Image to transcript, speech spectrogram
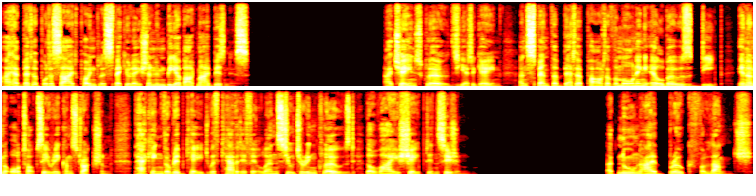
I had better put aside pointless speculation and be about my business. I changed clothes yet again, and spent the better part of the morning elbows deep in an autopsy reconstruction, packing the rib cage with cavity fill and suturing closed the Y-shaped incision. At noon I broke for lunch,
